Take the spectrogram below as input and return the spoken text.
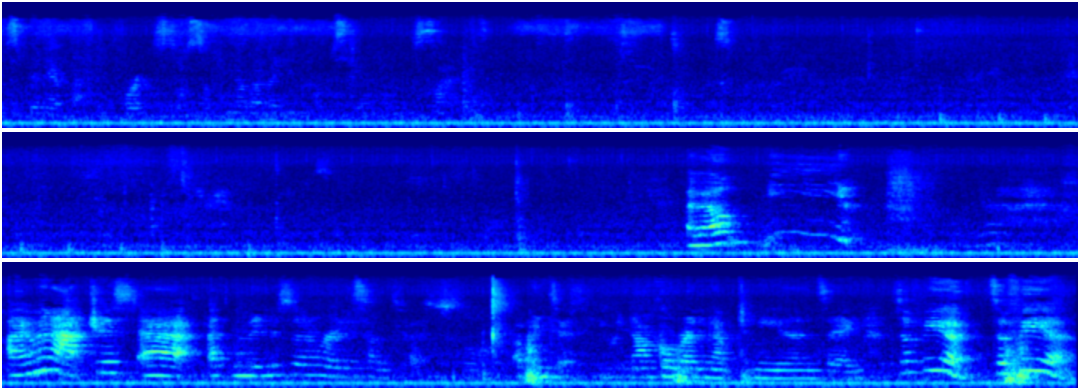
Just bring it back and forth. So Sophia, why don't you come stand on this side? About me. I'm an actress at, at the Minnesota Renaissance Festival up in Sis. You cannot go running up to me and saying, Sophia, Sophia.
